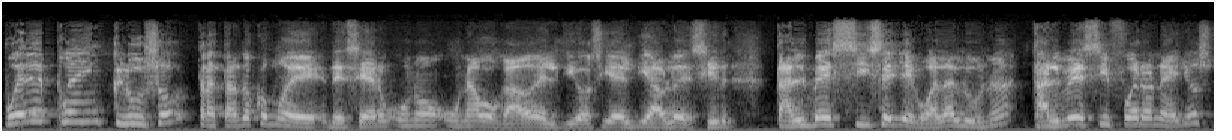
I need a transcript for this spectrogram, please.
Puede, puede incluso, tratando como de, ser uno un abogado del Dios y del diablo, decir, tal vez sí se llegó a la luna, tal vez sí fueron ellos,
